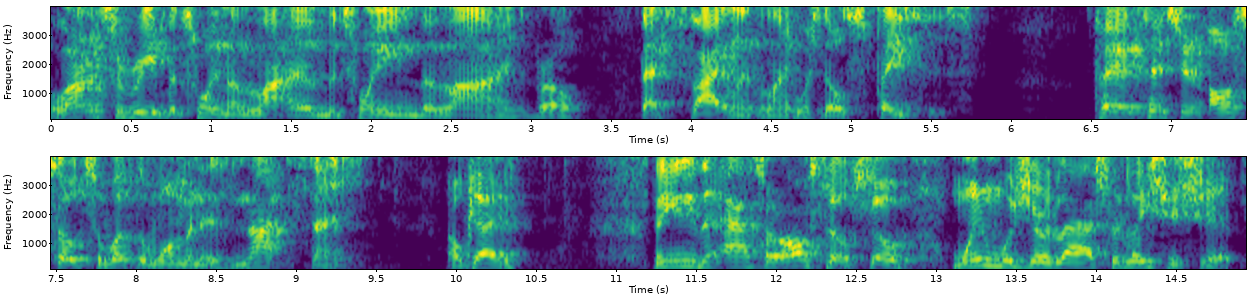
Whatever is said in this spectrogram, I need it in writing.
Learn to read between the line, uh, between the lines, bro. That silent language, those spaces. Pay attention also to what the woman is not saying. Okay? Then you need to ask her also, so when was your last relationship?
